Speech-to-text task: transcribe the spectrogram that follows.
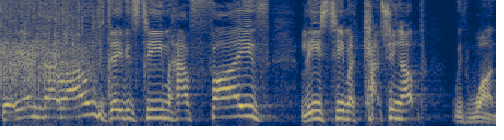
So at the end of that round, David's team have five. Lee's team are catching up with one.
